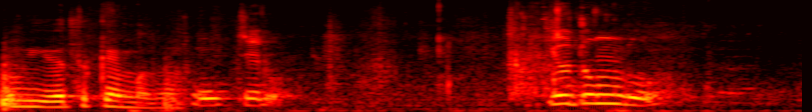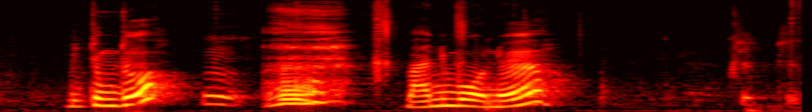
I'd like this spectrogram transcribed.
여기 어떻게 먹어? 통째로 요 정도 이 정도? 응 많이 먹네 쭉쭉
